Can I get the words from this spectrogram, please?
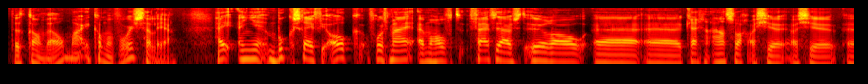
dat kan wel. Maar ik kan me voorstellen, ja. Hey, en je een boek schreef je ook, volgens mij, uit mijn hoofd, 5000 euro eh, krijg je een aanslag als je, als je eh,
